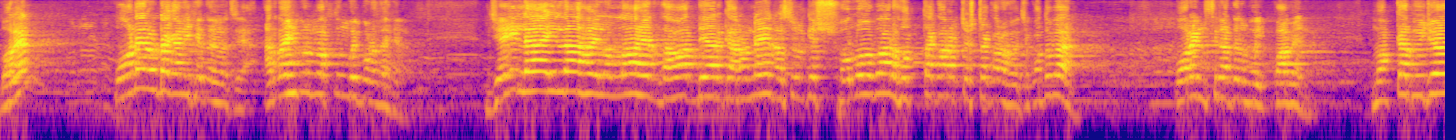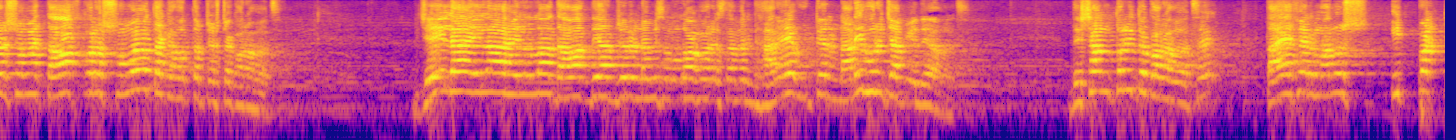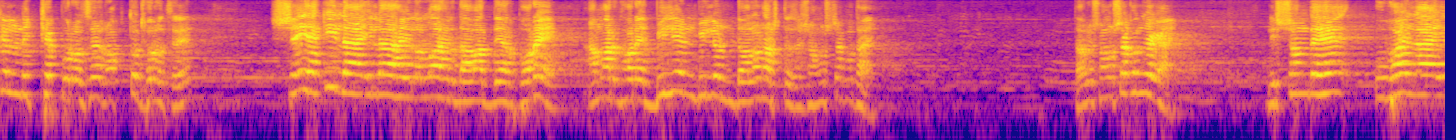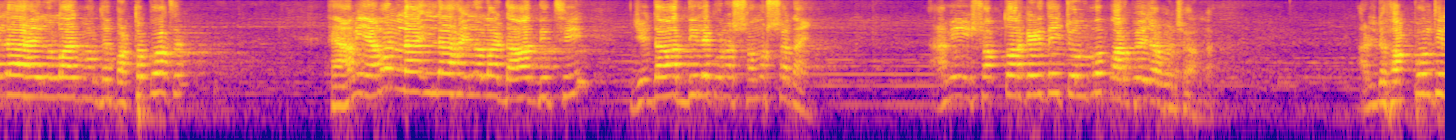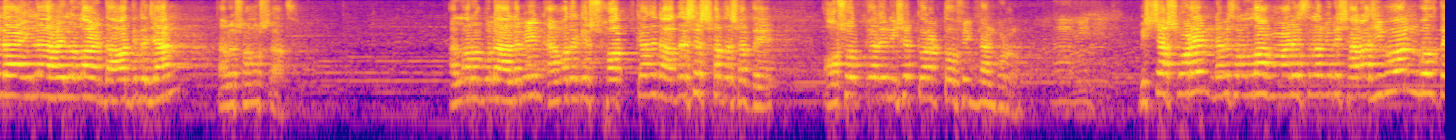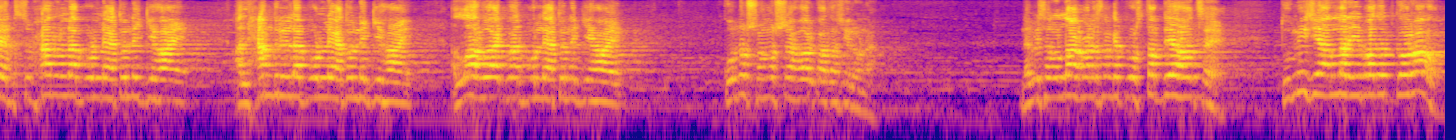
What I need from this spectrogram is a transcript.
বলেন 15টা গালি খেতে হয়েছে। আর বই পড়ে দেখেন। যেই লা ইলাহা ইল্লাল্লাহের দাওয়াত দেওয়ার কারণে রাসূলকে 16 বার হত্যা করার চেষ্টা করা হয়েছে। কতবার? পরেন সিরাতের বই পাবেন। মক্কা বিজয়ের সময়, তাওয়াফ করার সময়ও তাকে হত্যার চেষ্টা করা হয়েছে। যেই লা ইলাহা ইল্লাল্লাহ দাওয়াত দেওয়ার জন্য নবী ওয়াসাল্লামের ঘাড়ে উটের নাড়ি ভুঁড়ি চাপিয়ে দেওয়া হয়েছে। দেশান্তরিত করা হয়েছে। তায়েফের মানুষ ইটপাটকেল নিক্ষেপ করেছে, রক্ত ঝরেছে। সেই একই লা ইলাহা ইল্লাল্লাহের দাওয়াত দেওয়ার পরে আমার ঘরে বিলিয়ন বিলিয়ন ডলার আসতেছে। সমস্যা কোথায়? তাহলে সমস্যা কোন জায়গায়? নিঃসন্দেহে উভয় লা ইলাহা ইল্লাল্লাহের মধ্যে পার্থক্য আছে। হ্যাঁ আমি এমন লা ইলাহা ইল্লাল্লাহর দাওয়াত দিচ্ছি যে দাওয়াত দিলে কোনো সমস্যা নাই। আমি সব তরকারিতেই চলবো পার পেয়ে যাব ইনশাআল্লাহ। আর যদি হকপন্থী লা ইলাহা ইল্লাল্লাহর দাওয়াত দিতে যান তাহলে সমস্যা আছে। আল্লাহ রাব্বুল আলামিন আমাদেরকে সৎ কাজের আদেশের সাথে সাথে অসৎ কাজে নিষেধ করার তৌফিক দান করুন। বিশ্বাস করেন নবী সাল্লাল্লাহু আলাইহি ওয়াসাল্লাম যদি সারা জীবন বলতেন সুবহানাল্লাহ পড়লে এত নেকি হয় আলহামদুলিল্লাহ পড়লে এত নেকি হয় আল্লাহু আকবার পড়লে এত নেকি হয়? কোনো সমস্যা হওয়ার কথা ছিল না। নবী সাল্লাল্লাহু প্রস্তাব দেওয়া হচ্ছে, তুমি যে আল্লাহর ইবাদত করো,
